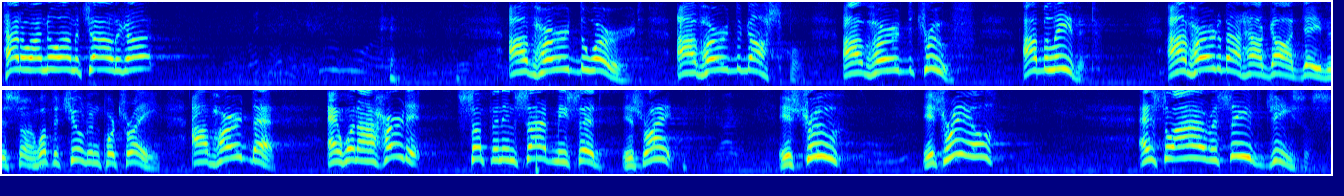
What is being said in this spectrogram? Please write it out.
How do I know I'm a child of God? I've heard the word. I've heard the gospel. I've heard the truth. I believe it. I've heard about how God gave His Son, what the children portrayed. I've heard that. And when I heard it, something inside me said, It's right. It's true. It's real. And so I received Jesus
